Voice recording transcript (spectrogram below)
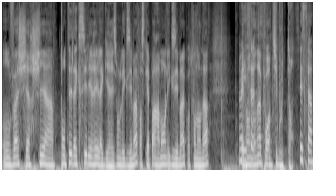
on va chercher à tenter d'accélérer la guérison de l'eczéma parce qu'apparemment, l'eczéma, quand on en a, Oui, ben, ça- on en a pour un petit bout de temps. C'est ça.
